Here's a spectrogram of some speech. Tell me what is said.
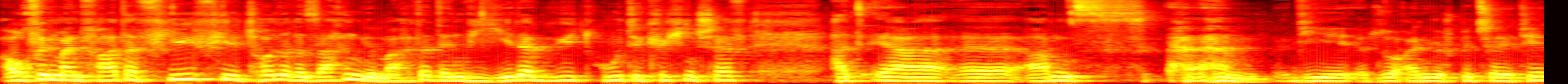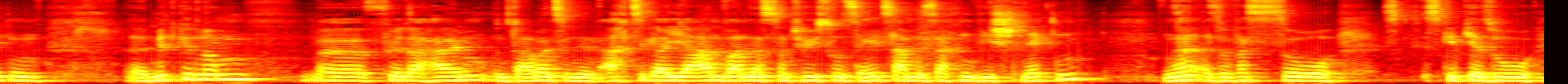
Auch wenn mein Vater viel, viel tollere Sachen gemacht hat, denn wie jeder gute Küchenchef hat er äh, abends die, so einige Spezialitäten äh, mitgenommen äh, für daheim. Und damals in den 80er Jahren waren das natürlich so seltsame Sachen wie Schnecken. Ne? Also was so, es, es gibt ja so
